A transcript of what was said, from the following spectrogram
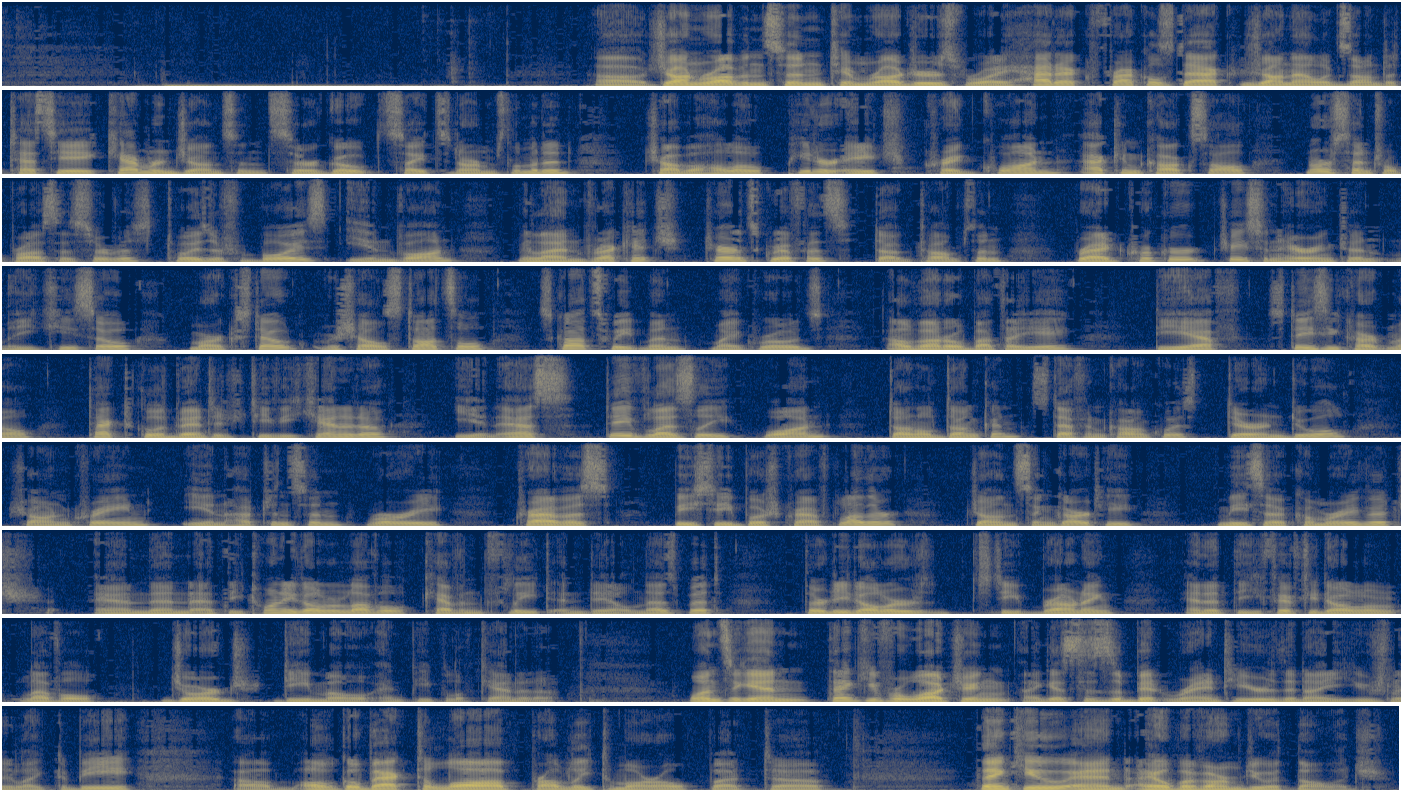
Uh, John Robinson, Tim Rogers, Roy Haddock, Freckles Dack, Jean-Alexandre Tessier, Cameron Johnson, Sir Goat, Sights and Arms Limited, Chaba Hollow, Peter H., Craig Kwan, Akin Coxall, North Central Process Service, Toys Are for Boys, Ian Vaughn, Milan Vrekic, Terrence Griffiths, Doug Thompson, Brad Crooker, Jason Harrington, Lee Kiso, Mark Stout, Michelle Stotzel, Scott Sweetman, Mike Rhodes, Alvaro Bataille, DF, Stacy Cartmel, Tactical Advantage TV Canada, Ian S., Dave Leslie, Juan, Donald Duncan, Stefan Conquest, Darren Duell, Sean Crane, Ian Hutchinson, Rory, Travis, BC Bushcraft Leather, John Sengarty, Misa Komarevich, and then at the $20 level, Kevin Fleet and Dale Nesbitt, $30, Steve Browning, and at the $50 level, George, Demo, and People of Canada. Once again, thank you for watching. I guess this is a bit rantier than I usually like to be. Um, I'll go back to law probably tomorrow, but uh, Thank you, and I hope I've armed you with knowledge.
